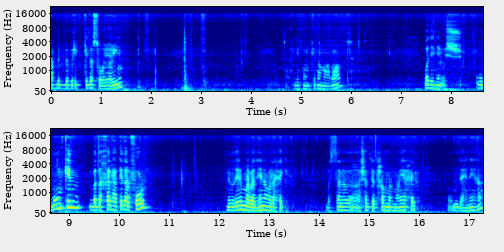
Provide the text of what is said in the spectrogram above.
حبة بابريك كده صغيرين. أقلبهم كده مع بعض. وادهن الوش. وممكن بدخلها كده الفرن من غير ما بدهنها ولا حاجة. بس أنا عشان تتحمر معايا حلو دهناها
